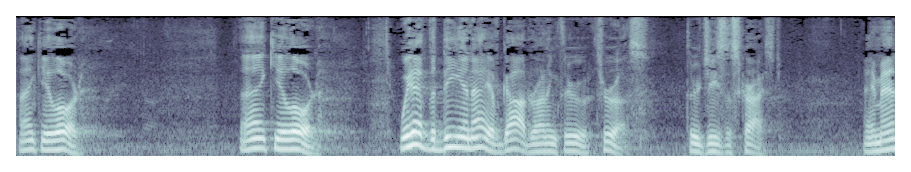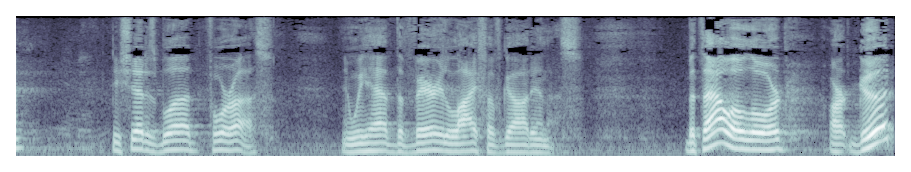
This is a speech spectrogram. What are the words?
Thank you, Lord. Thank you, Lord. We have the DNA of God running through through us, through Jesus Christ. Amen. He shed his blood for us, and we have the very life of God in us. But thou, O Lord, art good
